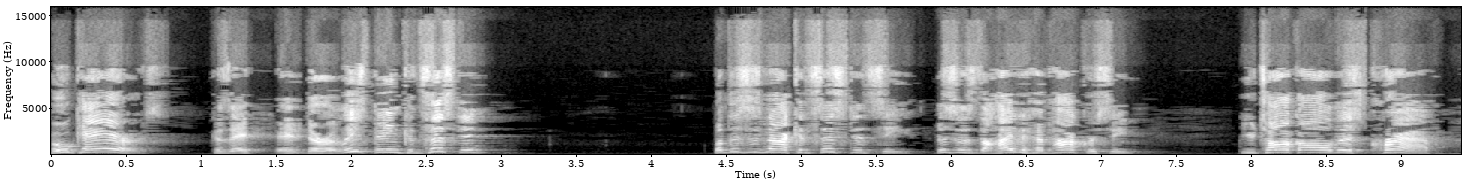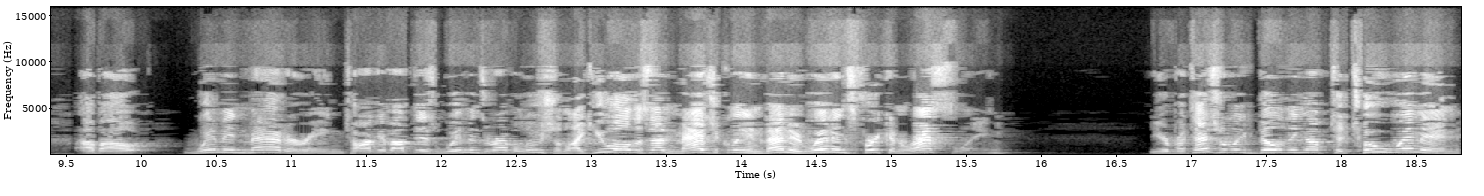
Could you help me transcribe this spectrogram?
Who cares? Because they, eh, they're at least being consistent. But this is not consistency. This is the height of hypocrisy. You talk all this crap about women mattering, talking about this women's revolution, like you all of a sudden magically invented women's freaking wrestling. You're potentially building up to two women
